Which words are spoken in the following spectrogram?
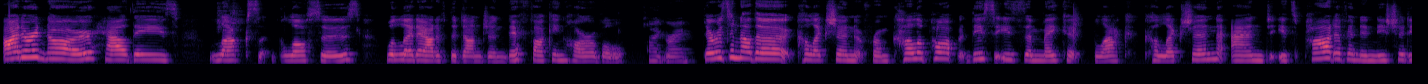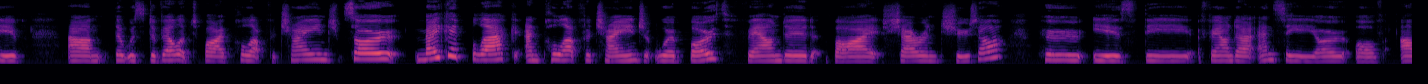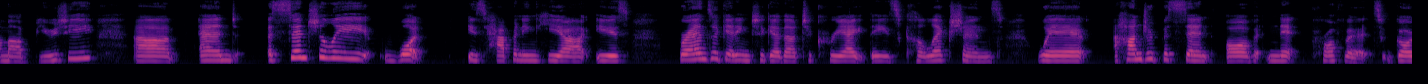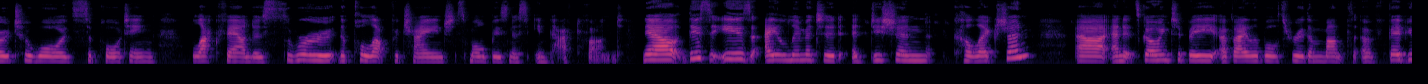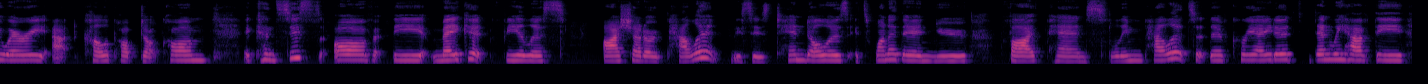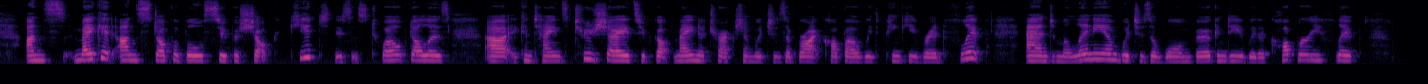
I don't know how these luxe glosses were let out of the dungeon. They're fucking horrible. I agree. There is another collection from Colourpop. This is the Make It Black collection, and it's part of an initiative um, that was developed by Pull Up for Change. So, Make It Black and Pull Up for Change were both founded by Sharon Chuter, who is the founder and CEO of UOMA Beauty. Uh, and essentially, what is happening here is brands are getting together to create these collections where 100% of net profits go towards supporting black founders through the Pull Up for Change Small Business Impact Fund. Now, this is a limited edition collection. Uh, and it's going to be available through the month of February at colourpop.com. It consists of the Make It Fearless eyeshadow palette. This is $10. It's one of their new five pan slim palettes that they've created. Then we have the Uns- Make It Unstoppable Super Shock kit. This is $12. Uh, it contains two shades. You've got Main Attraction, which is a bright copper with pinky red flip, and Millennium, which is a warm burgundy with a coppery flip.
